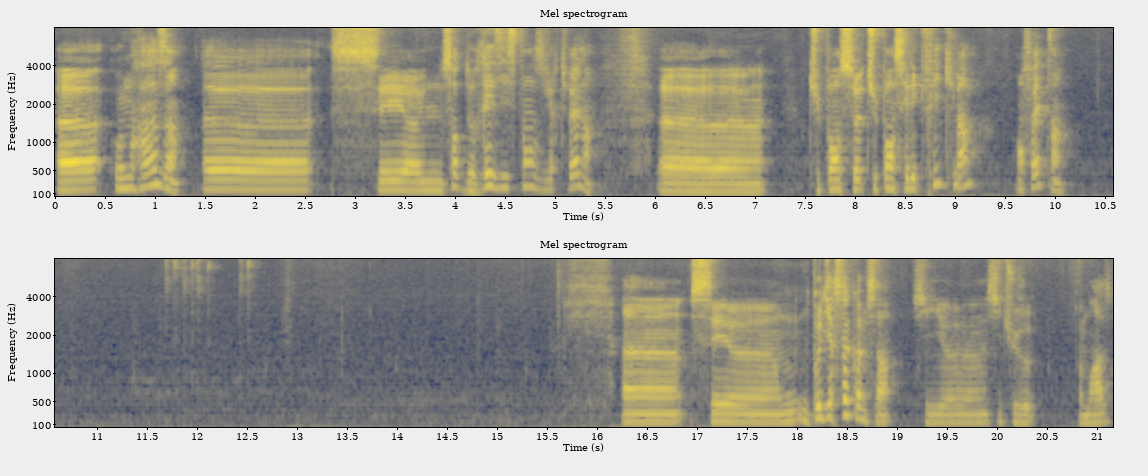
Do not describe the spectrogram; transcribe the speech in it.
Euh, Omraz, c'est une sorte de résistance virtuelle euh, tu, penses, tu penses électrique, là, en fait? Euh, euh, on peut dire ça comme ça, si, si tu veux, comme rase.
